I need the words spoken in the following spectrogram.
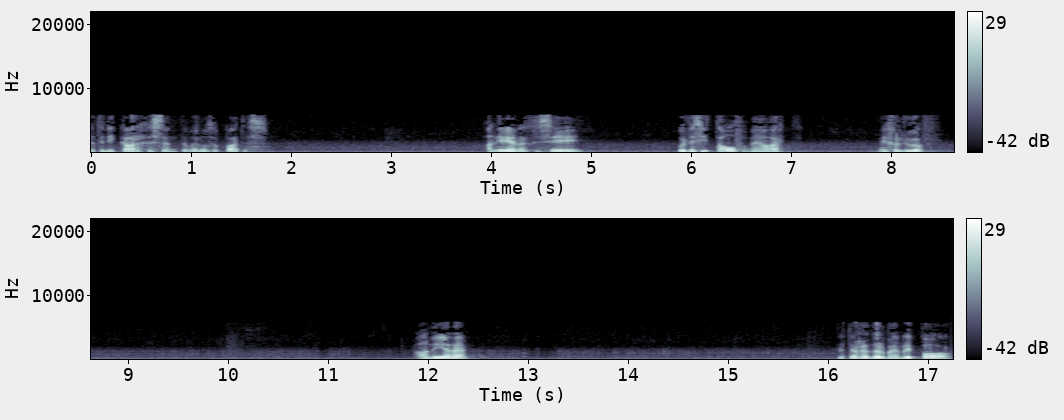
dit in die kar gesing terwyl ons op pad is. Ander een het gesê, "O, dis die taal van my hart, my geloof." Ander een Dit herinner my aan my pa.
